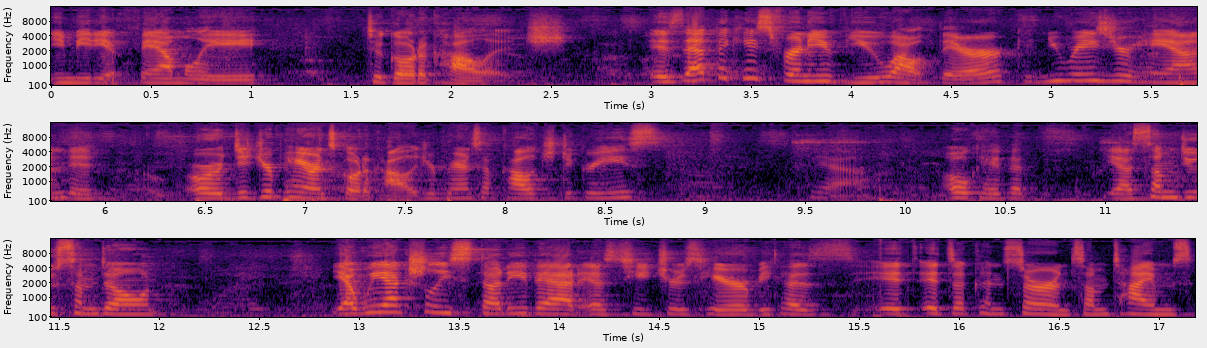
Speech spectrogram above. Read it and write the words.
immediate family to go to college. Is that the case for any of you out there? Can you raise your hand? If, or did your parents go to college? Your parents have college degrees? Yeah. Okay, that's, yeah, some do, some don't. Yeah, we actually study that as teachers here because it, it's a concern. Sometimes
